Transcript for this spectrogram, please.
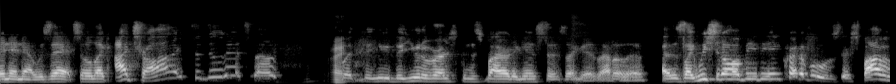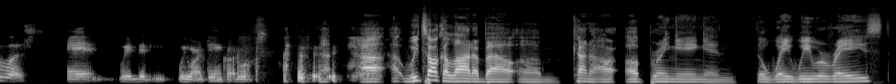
and then that was that. So like I tried to do that stuff, Right. but the the universe conspired against us. I guess I don't know. I was like, we should all be the Incredibles. There's five of us, and we didn't. We weren't the Incredibles. uh, uh, we talk a lot about um, kind of our upbringing and the way we were raised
